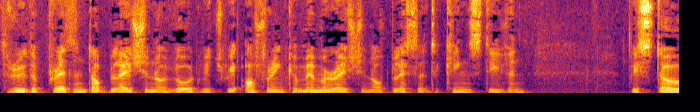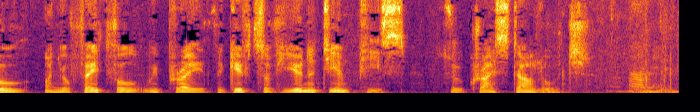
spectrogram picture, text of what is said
Through the present oblation, O Lord, which we offer in commemoration of blessed King Stephen, Bestow on your faithful, we pray, the gifts of unity and peace through Christ our Lord. Amen.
